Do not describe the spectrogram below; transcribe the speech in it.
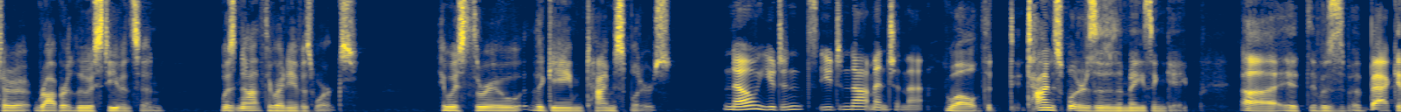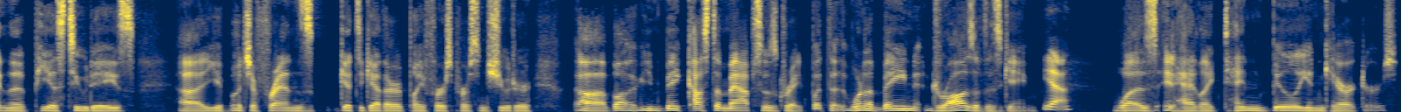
to Robert Louis Stevenson was not through any of his works. It was through the game Time Splitters. No, you didn't you did not mention that. Well, the Time Splitters is an amazing game. Uh, it, it was back in the PS2 days. Uh, you a bunch of friends get together, play first person shooter. Uh, but you make custom maps. It was great. But the, one of the main draws of this game Yeah. was it had like 10 billion characters.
